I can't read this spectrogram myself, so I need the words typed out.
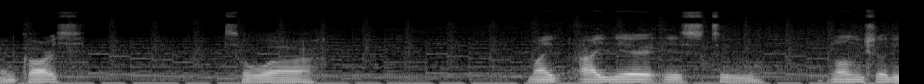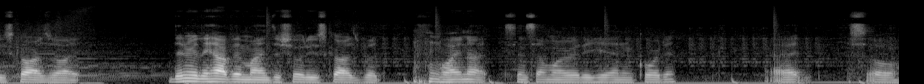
and cars. So uh my idea is to not only show these cars I didn't really have in mind to show these cars but why not? Since I'm already here and recording. Alright so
